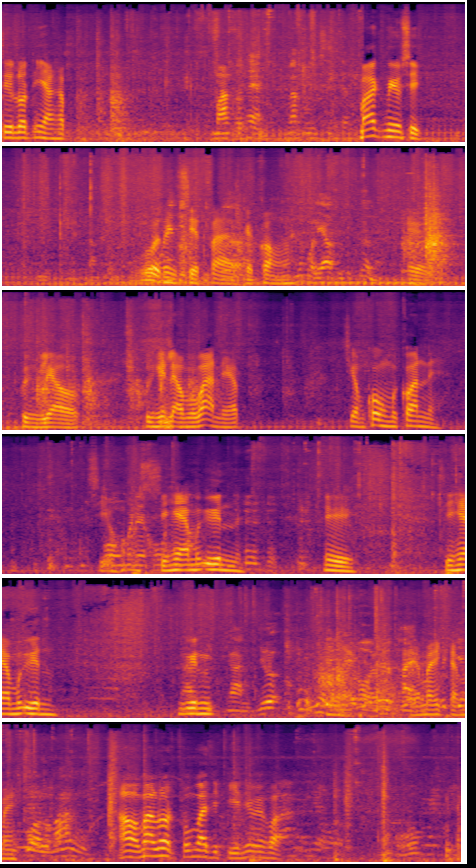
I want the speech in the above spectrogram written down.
ซื้อรถนี่ยังครับ มาร์กตัวแทนมาร์กมิวสิกกัน Mark Music โอ้ถึงเสียดฝ้ากับกล้องนะนึกหมดแล้วสติ๊กเกอร์เออเพึ่งเลี้ยวเพึ่งเห็นแล้วเมื่อวานนี่ครับ เชื่อมโค้งมือก้อนนี่สีสีแฮมืออื่นนี่เออสีแฮมืออื่น มืออื่นงานเยอะไหนก่อนถ่ายแขนไหมแขนไหมตัวละมั้งเอามารถผมว่าสิปีนใช่ไหมพ่อเอ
